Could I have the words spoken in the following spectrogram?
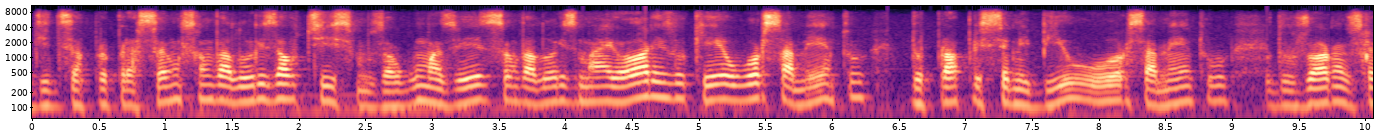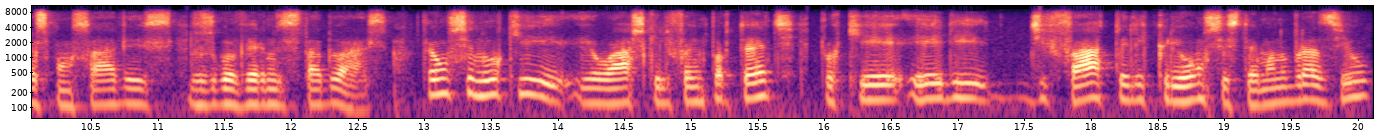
de desapropriação são valores altíssimos, algumas vezes são valores maiores do que o orçamento do próprio ICMBio, o orçamento dos órgãos responsáveis dos governos estaduais. Então, o Sinuc, eu acho que ele foi importante porque ele de fato, ele criou um sistema no Brasil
